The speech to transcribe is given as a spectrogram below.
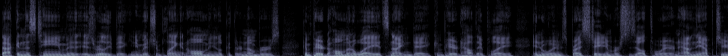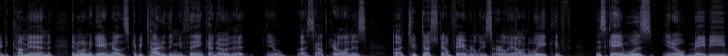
back in this team is really big. And you mentioned playing at home and you look at their numbers compared to home and away, it's night and day compared to how they play in Williams-Brice Stadium versus elsewhere and having the opportunity to come in and win a game. Now, this could be tighter than you think. I know that, you know, uh, South Carolina's uh, two touchdown favorite, at least early on in the week. If this game was, you know, maybe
